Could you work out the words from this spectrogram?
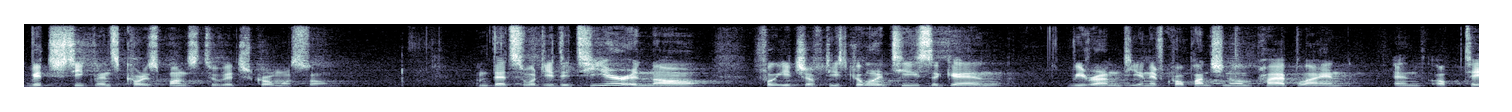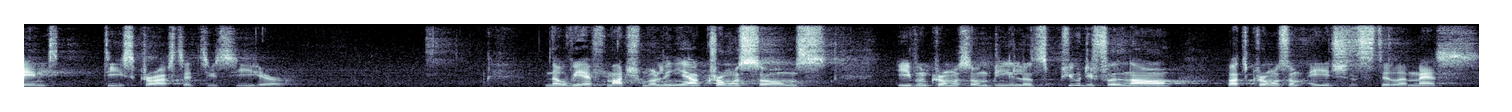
which sequence corresponds to which chromosome. And that's what you did here, and now for each of these communities, again, we run the NF core Pangenome pipeline and obtained these graphs that you see here. Now we have much more linear chromosomes. Even chromosome B looks beautiful now, but chromosome H is still a mess.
